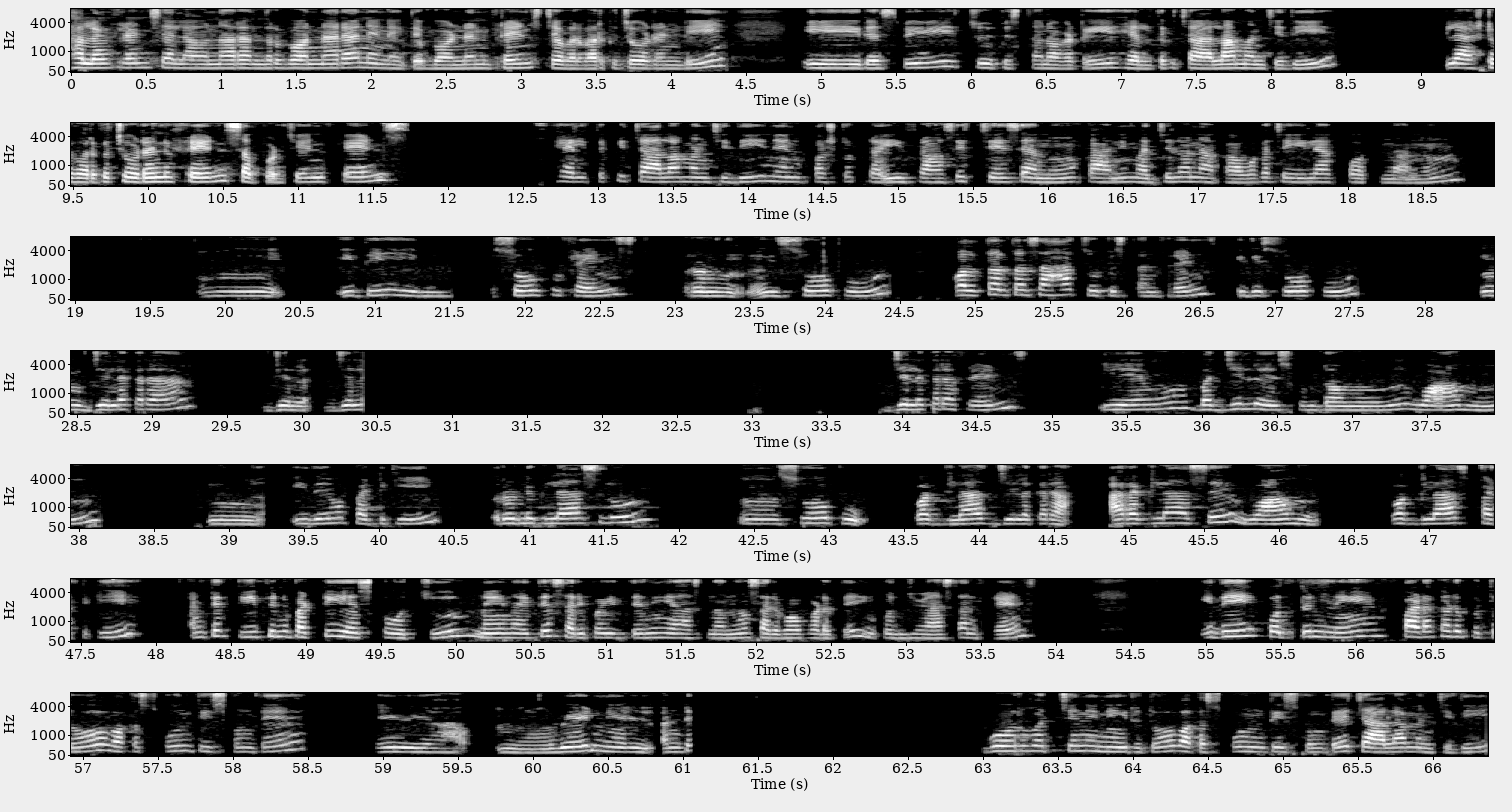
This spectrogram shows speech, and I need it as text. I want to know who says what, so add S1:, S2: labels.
S1: Hello friends ఎలా ఉన్నారు? అందరూ బాగున్నారా? నేనైతే బాగున్నాను ఫ్రెండ్స్. చివరి వరకు చూడండి. ఈ రెసిపీ చూపిస్తాను ఒకటి. హెల్త్కి చాలా మంచిది. లాస్ట్ వరకు చూడండి ఫ్రెండ్స్. సపోర్ట్ చేయండి ఫ్రెండ్స్. హెల్త్కి చాలా మంచిది. నేను ఫస్ట్ ఫ్రై ప్రాసెస్ చేశాను. కానీ మధ్యలో నాకు అవ్వక చేయలేకపోతున్నాను. ఇది సోపు ఫ్రెండ్స్. రెండు ఈ సోపు కొలతలతో సహా చూపిస్తాను ఫ్రెండ్స్. ఇది సోపు జీలకర్ర జీల జీల జీలకర్ర ఫ్రెండ్స్ ఏమో బజ్జీలు వేసుకుంటాము వాము ఇదేమో పట్టికి రెండు గ్లాసులు సోపు ఒక గ్లాస్ జీలకర్ర అర గ్లాసే వాము ఒక గ్లాస్ పట్టికి అంటే తీపిని బట్టి వేసుకోవచ్చు. నేనైతే సరిపోయిద్దని వేస్తున్నాను సరిపోపడితే ఇంకొంచెం వేస్తాను ఫ్రెండ్స్. ఇది పొద్దున్నే పడకడుపుతో ఒక స్పూన్ తీసుకుంటే వేడి నీళ్ళు అంటే గోరువెచ్చని నీరుతో ఒక స్పూన్ తీసుకుంటే చాలా మంచిది.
